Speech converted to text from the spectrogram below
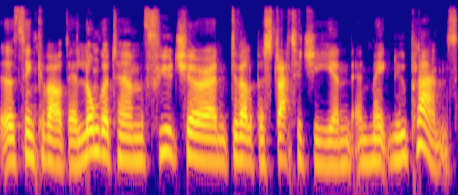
uh, think about their longer term future and develop a strategy and, and make new plans.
